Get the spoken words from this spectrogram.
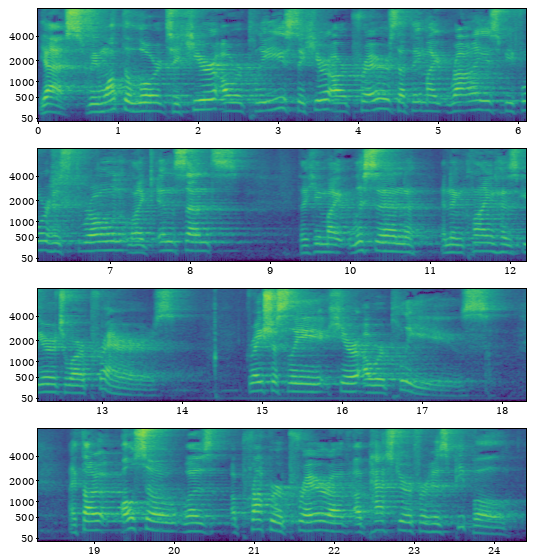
Yes, we want the Lord to hear our pleas, to hear our prayers, that they might rise before his throne like incense, that he might listen and incline his ear to our prayers. Graciously hear our pleas. I thought it also was a proper prayer of a pastor for his people,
